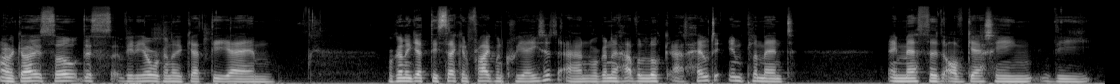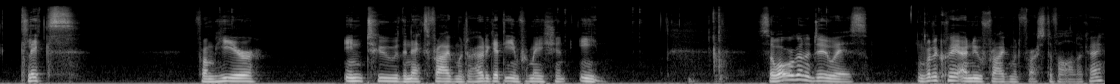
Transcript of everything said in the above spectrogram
Alright guys, so this video we're gonna get the um, we're gonna get the second fragment created and we're gonna have a look at how to implement a method of getting the clicks from here into the next fragment or how to get the information in. So what we're gonna do is I'm gonna create a new fragment first of all, okay?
